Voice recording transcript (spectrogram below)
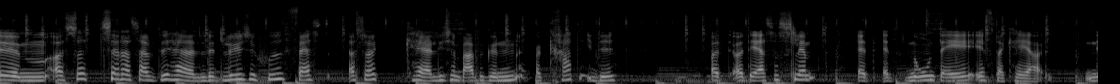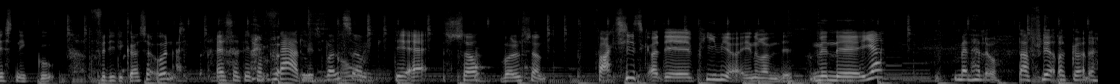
Øhm, og så sætter sig det her lidt løse hud fast, og så kan jeg ligesom bare begynde at kratte i det. Og, og det er så slemt, at, at nogle dage efter kan jeg næsten ikke gå, fordi det gør så ondt. Altså, det er forfærdeligt. Voldsomt. Det er så voldsomt, faktisk, og det er pinligt at indrømme det. Men øh, ja, Men hallo, der er flere, der gør det.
